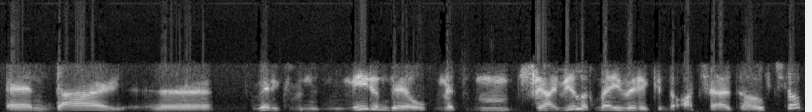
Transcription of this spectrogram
En daar eh, werken we het merendeel met vrijwillig meewerkende artsen uit de hoofdstad.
